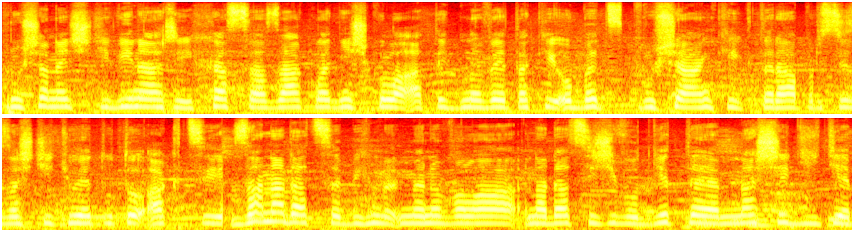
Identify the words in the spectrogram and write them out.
Prušanečtí vinaři, Chasa, základní škola a teď nově taky obec Prušánky, která prostě zaštiťuje tuto akci. Za nadace bych jmenovala nadaci Život dětem, naše dítě.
